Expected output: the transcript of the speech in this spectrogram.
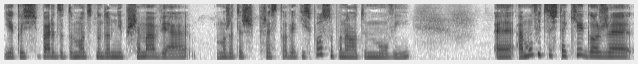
i jakoś bardzo to mocno do mnie przemawia, może też przez to, w jaki sposób ona o tym mówi. E, a mówi coś takiego, że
